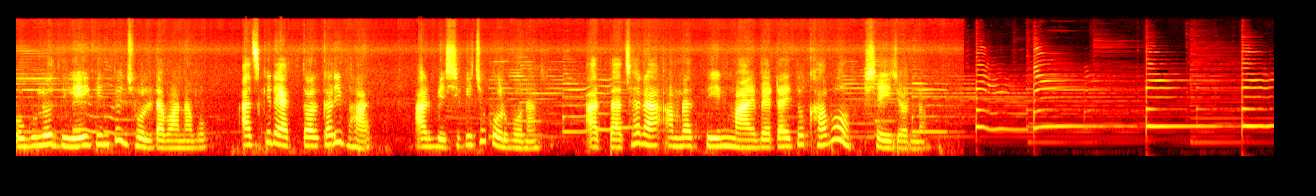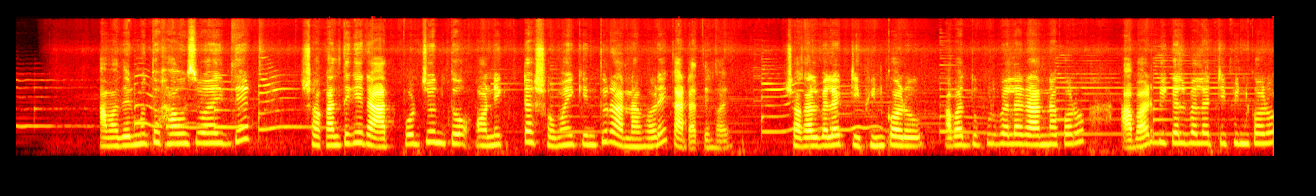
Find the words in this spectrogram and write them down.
ওগুলো দিয়েই কিন্তু ঝোলটা বানাবো। আজকের এক তরকারি ভাত। আর বেশি কিছু করব না। আর তাছাড়া আমরা তিন মায় বেটায় তো খাব সেই জন্য। আমাদের মতো হাউস ওয়াইফদের সকাল থেকে রাত পর্যন্ত অনেকটা সময় কিন্তু রান্নাঘরে কাটাতে হয়। সকালবেলা টিফিন করো, আবার দুপুরবেলা রান্না করো, আবার বিকালবেলা টিফিন করো,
